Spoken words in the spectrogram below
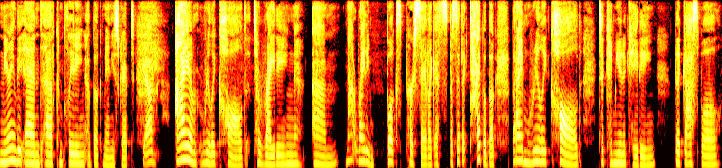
Nearing the end of completing a book manuscript. yeah I am really called to writing, um, not writing books per se, like a specific type of book, but I'm really called to communicating the gospel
